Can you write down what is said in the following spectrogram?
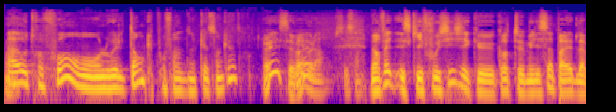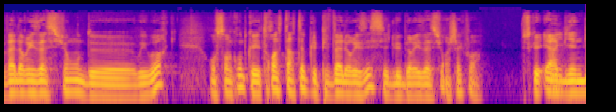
bah, autrefois, on louait le tank pour faire de 404. Oui, c'est vrai. voilà, c'est ça. Mais en fait, ce qui est fou aussi, c'est que quand Mélissa parlait de la valorisation de WeWork, on se rend compte que les trois startups les plus valorisées, c'est de l'uberisation à chaque fois. Parce que Airbnb,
